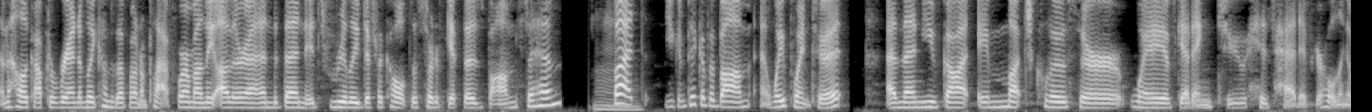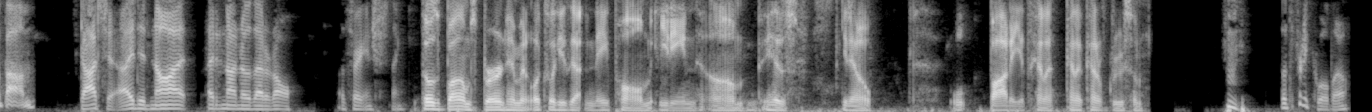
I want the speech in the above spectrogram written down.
and the helicopter randomly comes up on a platform on the other end, then it's really difficult to sort of get those bombs to him. Hmm. But you can pick up a bomb and waypoint to it, and then you've got a much closer way of getting to his head if you're holding a bomb. gotcha. I did not. I did not know that at all. That's very interesting. Those bombs burn him, and it looks like he's got napalm eating um, his, you know, body. It's kind of, kind of, kind of gruesome. Hmm. That's pretty cool though.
